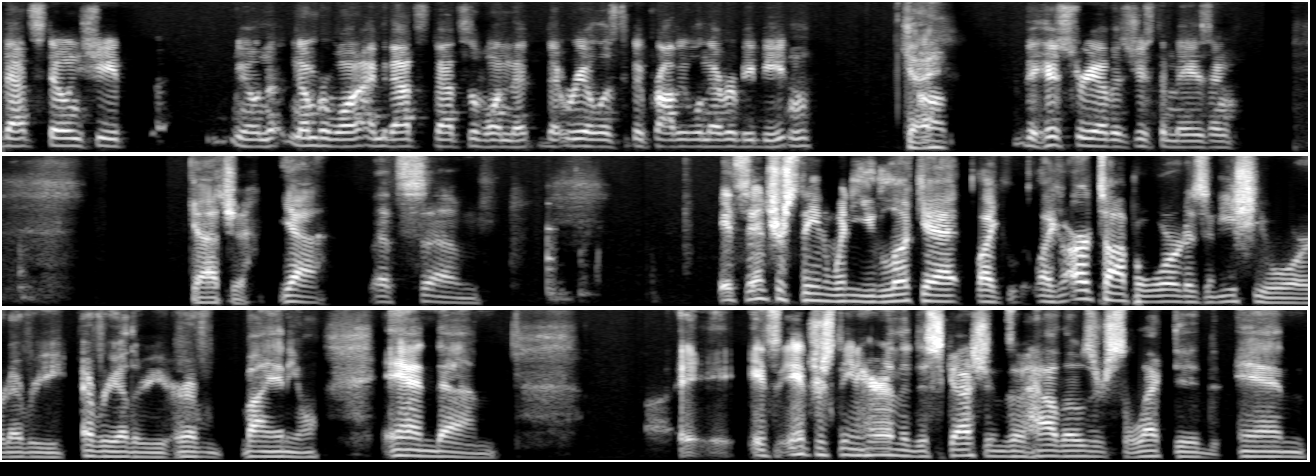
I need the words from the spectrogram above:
that stone sheep, you know, n- number one. I mean, that's that's the one that that realistically probably will never be beaten. Okay. Um, the history of it's just amazing. Gotcha. Yeah, that's um it's interesting when you look at like like our top award is an Ishi award every every other year or every biennial. And um it's interesting hearing the discussions of how those are selected and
